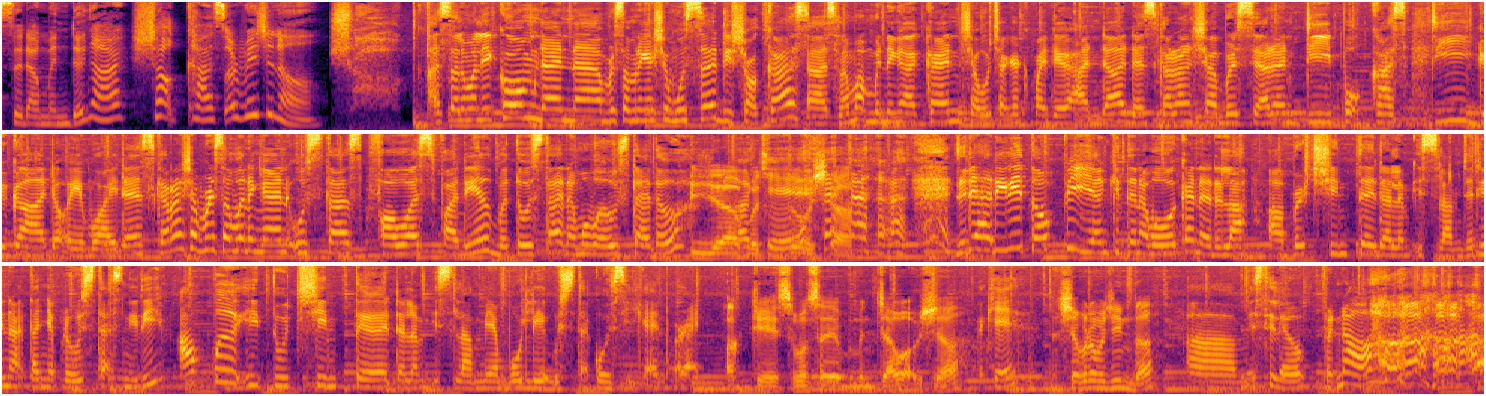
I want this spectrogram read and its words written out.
Sedang mendengar Shockcast Original. Assalamualaikum dan uh, bersama dengan Syah Musa di Shortcast. Uh, selamat mendengarkan Syah ucapkan kepada anda dan sekarang Syah bersiaran di podcast di Gegar.my dan sekarang Syah bersama dengan Ustaz Fawaz Fadil. Betul Ustaz nama buat Ustaz tu? Ya, betul, Syah. Jadi hari ini topik yang kita nak bawakan adalah uh, bercinta dalam Islam. Jadi nak tanya pada Ustaz sendiri, apa itu cinta dalam Islam yang boleh Ustaz kongsikan? Alright. Okey, sebelum saya menjawab Syah. Okay. Syah pernah bercinta? Uh, mestilah pernah.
